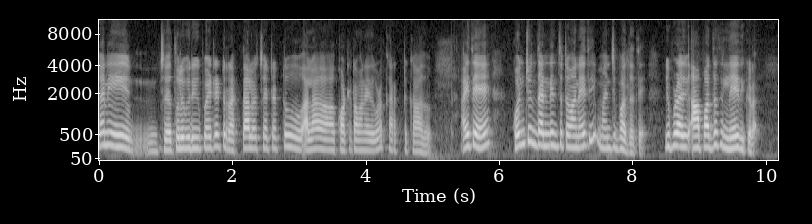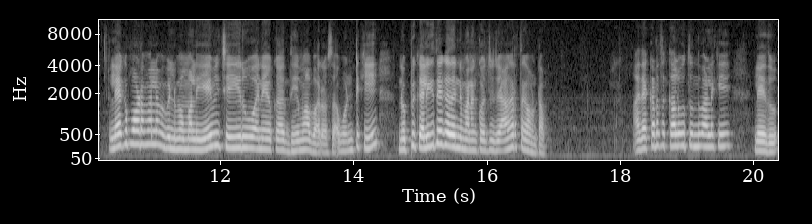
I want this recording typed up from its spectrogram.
కానీ చేతులు విరిగిపోయేటట్టు రక్తాలు వచ్చేటట్టు అలా కొట్టడం అనేది కూడా కరెక్ట్ కాదు. అయితే కొంచెం దండించడం అనేది మంచి పద్ధతే. ఇప్పుడు అది ఆ పద్ధతి లేదు ఇక్కడ. లేకపోవడం వల్ల వీళ్ళు మమ్మల్ని ఏమీ చేయరు అనే ఒక ధీమా భరోసా. ఒంటికి నొప్పి కలిగితే కదండి మనం కొంచెం జాగ్రత్తగా ఉంటాం. అది ఎక్కడ కలుగుతుంది వాళ్ళకి? లేదు.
